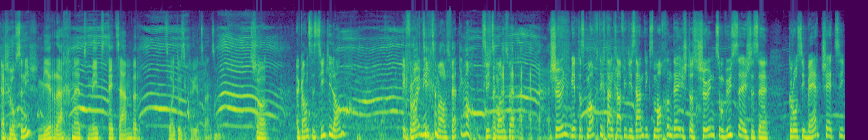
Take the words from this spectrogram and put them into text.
erschlossen ist? Wir rechnen mit Dezember 2023. Das ist noch ein ganzes Zeit lang. Ich freue mich. Zeit, um alles fertig machen. Zeit, um alles fertig Schön wird das gemacht. Ich denke auch für die Sendungsmachenden ist das schön zum Wissen. Ist es eine große Wertschätzung,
